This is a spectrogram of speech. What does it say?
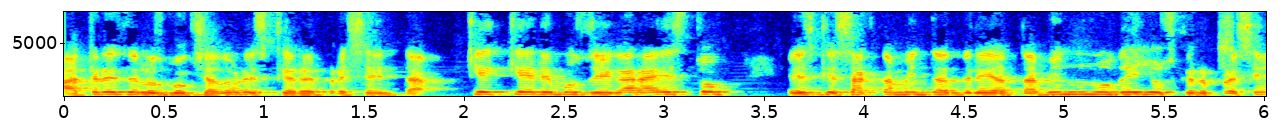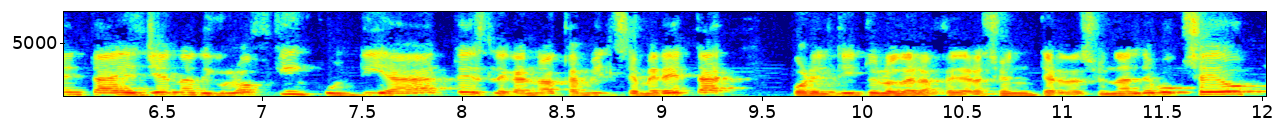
a tres de los boxeadores que representa. ¿Qué queremos llegar a esto? Es que exactamente, Andrea, también uno de ellos que representa es Gennady Golovkin, que un día antes le ganó a Camil Semereta por el título de la Federación Internacional de Boxeo.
